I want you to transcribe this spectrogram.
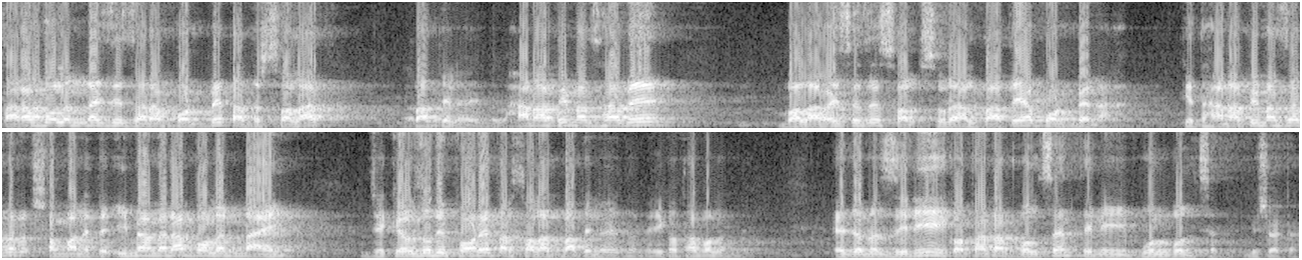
তারা বলেন নাই যে যারা পড়বে তাদের সলাৎ বাতিল হয়ে যাবে। হানাফি মাঝহাবে বলা হয়েছে যে সল- সূরা আল পাতেহা পড়বে না। কিন্তু হানাফি মাঝহাবের সম্মানিত ইমামেরা বলেন নাই যে কেউ যদি পড়ে তার সলাৎ বাতিল হয়ে যাবে, এই কথা বলেন নাই। এই জন্য যিনি কথাটা বলছেন, তিনি ভুল বলছেন বিষয়টা।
